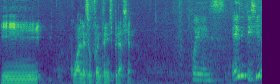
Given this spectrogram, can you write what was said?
¿Y cuál es su fuente de inspiración? Pues es difícil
